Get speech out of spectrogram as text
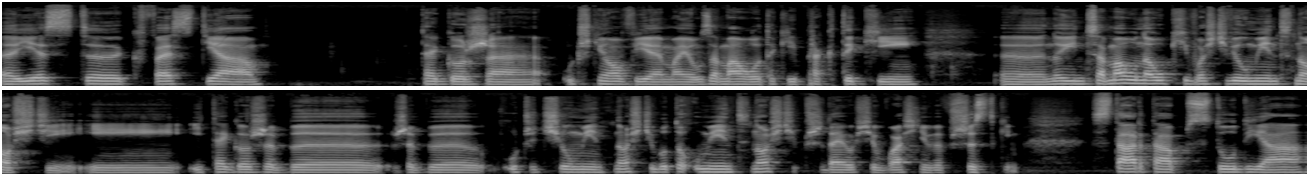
E, jest e, kwestia tego, że uczniowie mają za mało takiej praktyki no i za mało nauki właściwie umiejętności i, i tego, żeby, żeby uczyć się umiejętności, bo to umiejętności przydają się właśnie we wszystkim. Startup, studia,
